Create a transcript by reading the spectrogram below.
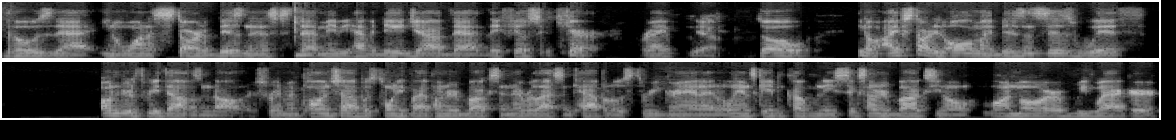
those that you know want to start a business that maybe have a day job that they feel secure, right? Yeah. So you know, I've started all of my businesses with under three thousand dollars, right? My pawn shop was twenty five hundred bucks, and Everlasting Capital was three grand. I had a landscaping company, six hundred bucks, you know, lawnmower, weed whacker,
